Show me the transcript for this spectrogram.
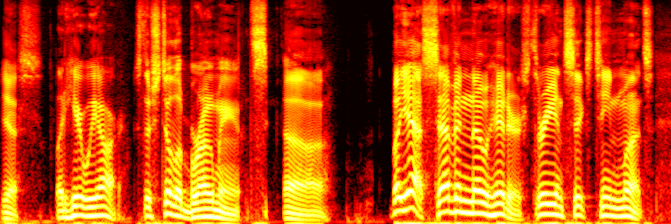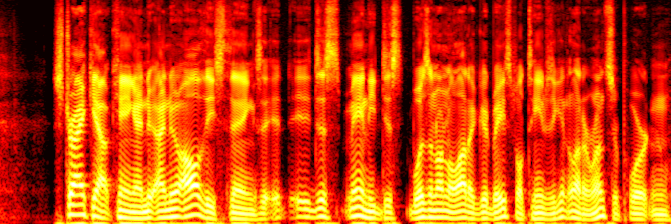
yes. But here we are. So there's still a bromance. Uh, but yeah, seven no hitters, three in 16 months. Strikeout king. I knew I knew all these things. It, it just man, he just wasn't on a lot of good baseball teams. He getting a lot of run support, and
